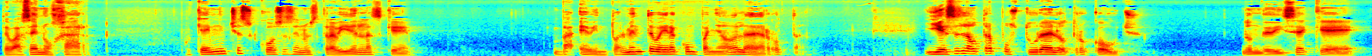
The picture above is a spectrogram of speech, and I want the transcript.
te vas a enojar, porque hay muchas cosas en nuestra vida en las que va, eventualmente va a ir acompañado de la derrota. Y esa es la otra postura del otro coach, donde dice que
